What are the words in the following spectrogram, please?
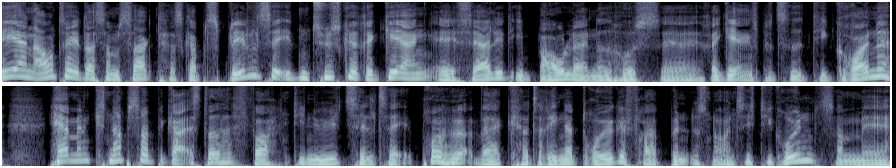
Det er en aftale, der som sagt har skabt splittelse i den tyske regering, øh, særligt i baglandet hos øh, regeringspartiet De Grønne. Her er man knap så begejstret for de nye tiltag. Prøv at høre, hvad Katarina Drøge fra Bøndes 90 De Grønne, som øh,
